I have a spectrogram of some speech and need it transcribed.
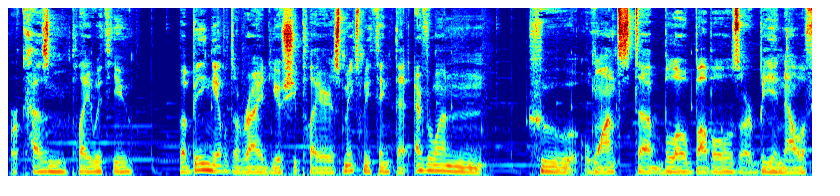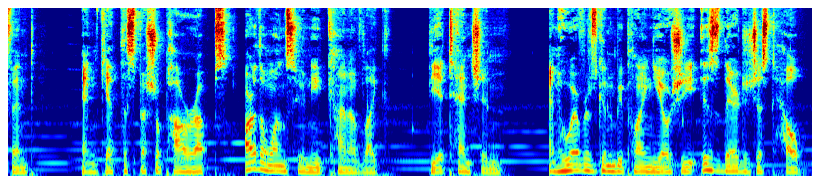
or cousin play with you. But being able to ride Yoshi players makes me think that everyone who wants to blow bubbles or be an elephant and get the special power ups are the ones who need kind of like the attention. And whoever's going to be playing Yoshi is there to just help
